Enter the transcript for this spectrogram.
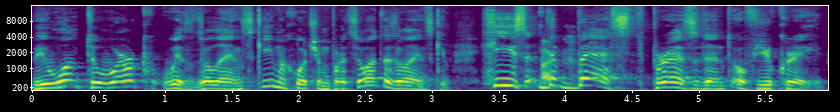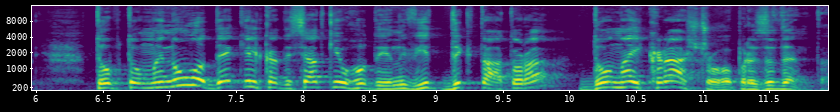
we want to work with Zelensky, Ми хочемо працювати з Зеленським. He is the best president of Ukraine. Тобто минуло декілька десятків годин від диктатора до найкращого президента.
